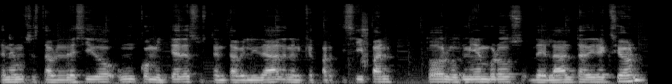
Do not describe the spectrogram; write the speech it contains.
Tenemos establecido un comité de sustentabilidad en el que participan todos los miembros de la alta dirección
